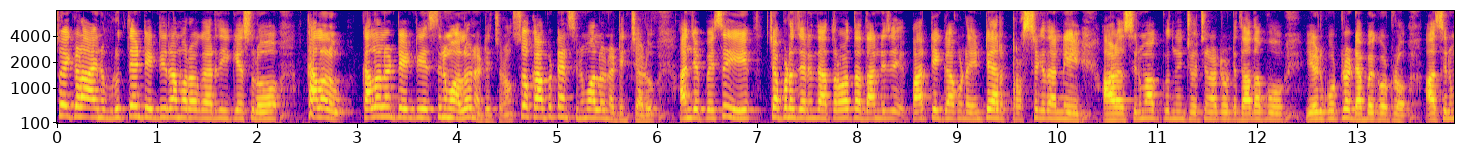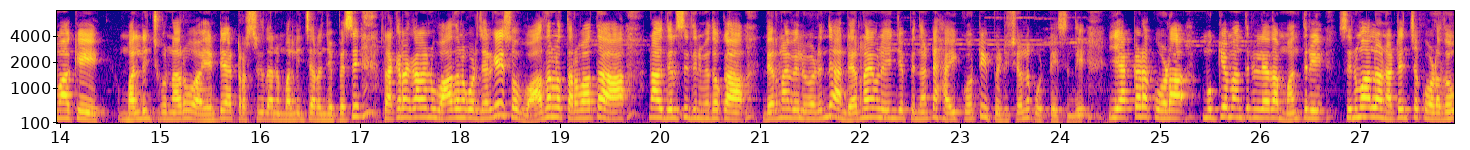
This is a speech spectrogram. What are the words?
సో ఇక్కడ ఆయన వృత్తి అంటే ఎన్టీ రామారావు గారిది ఈ కేసులో కళలు కళలు అంటే ఏంటి? సినిమాలో నటించడం. సో కాబట్టి ఆయన సినిమాలో నటించాడు అని చెప్పేసి చెప్పడం జరిగింది. ఆ తర్వాత దాన్ని పార్టీకి కాకుండా ఎన్టీఆర్ ట్రస్ట్కి దాన్ని ఆ సినిమాకు నుంచి వచ్చినటువంటి దాదాపు ఏడు కోట్లు డెబ్బై కోట్లు ఆ సినిమాకి మళ్ళించుకున్నారు. ఆ ఎన్టీఆర్ ట్రస్ట్కి దాన్ని మళ్ళించారని చెప్పేసి రకరకాలైన వాదనలు కూడా జరిగాయి. సో వాదనల తర్వాత నాకు తెలిసి దీని మీద ఒక నిర్ణయం వెలువడింది. ఆ నిర్ణయంలో ఏం చెప్పిందంటే హైకోర్టు ఈ పిటిషన్లు కొట్టేసింది. ఎక్కడ కూడా ముఖ్యమంత్రి లేదా మంత్రి సినిమాలో నటించకూడదు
